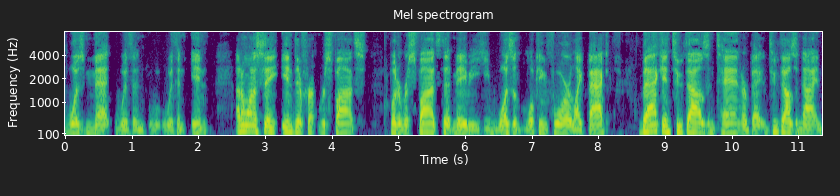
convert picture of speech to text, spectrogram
was met with an with an in i don't want to say indifferent response but a response that maybe he wasn't looking for like back back in 2010 or back in 2009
